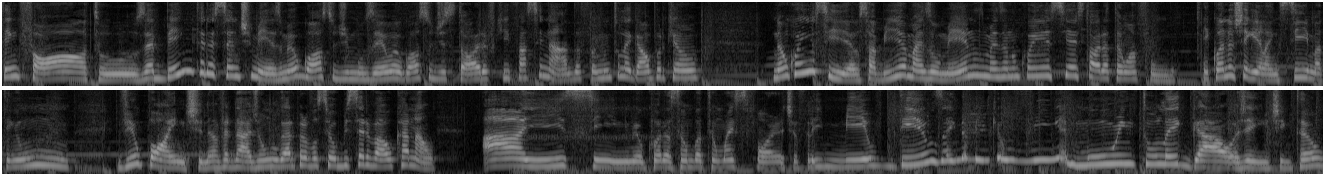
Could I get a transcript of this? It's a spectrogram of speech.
tem fotos, é bem interessante mesmo. Eu gosto de museu, eu gosto de história, eu fiquei fascinada. Foi muito legal porque eu não conhecia, eu sabia mais ou menos, mas eu não conhecia a história tão a fundo. E quando eu cheguei lá em cima, tem um viewpoint, na verdade, um lugar para você observar o canal. Aí sim, meu coração bateu mais forte. Eu falei, meu Deus, ainda bem que eu vim. É muito legal, gente. Então,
